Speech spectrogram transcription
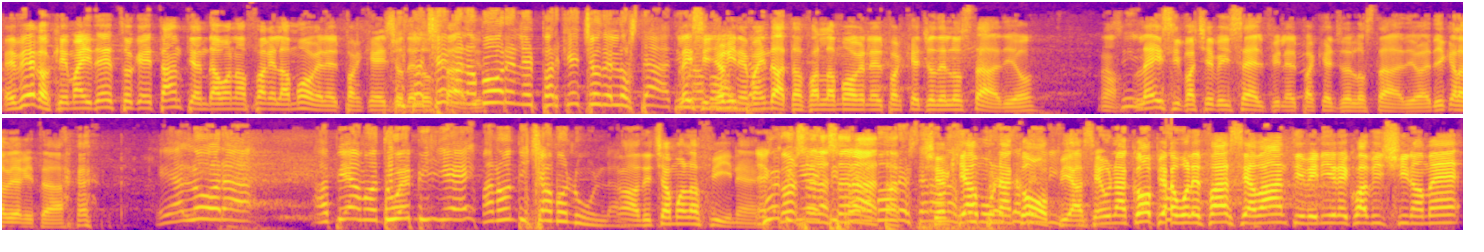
è vero che mi hai detto che tanti andavano a fare l'amore nel parcheggio si dello faceva stadio? l'amore nel parcheggio dello stadio. Lei una signorina è volta. mai andata a fare l'amore nel parcheggio dello stadio? No, Sì. lei si faceva i selfie nel parcheggio dello stadio, eh, dica la verità. E allora abbiamo due biglietti, ma non diciamo nulla. No, diciamo alla fine. Nel corso della serata. Cerchiamo una sorpresa coppia. bellissima. Se una coppia vuole farsi avanti e venire qua vicino a me,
